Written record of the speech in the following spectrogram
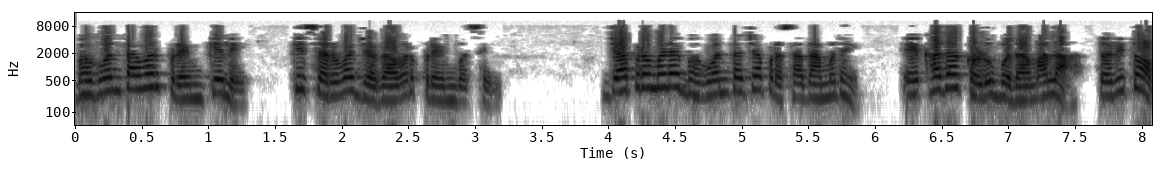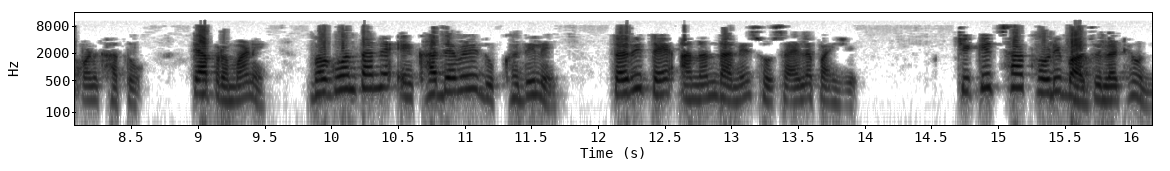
भगवंतावर प्रेम केले की सर्व जगावर प्रेम बसेल. ज्याप्रमाणे भगवंताच्या प्रसादामध्ये एखादा कडू बदाम आला तरी तो आपण खातो. त्याप्रमाणे भगवंताने एखाद्या वेळी दुःख दिले तरी ते आनंदाने सोसायला पाहिजे. चिकित्सा थोडी बाजूला ठेवून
